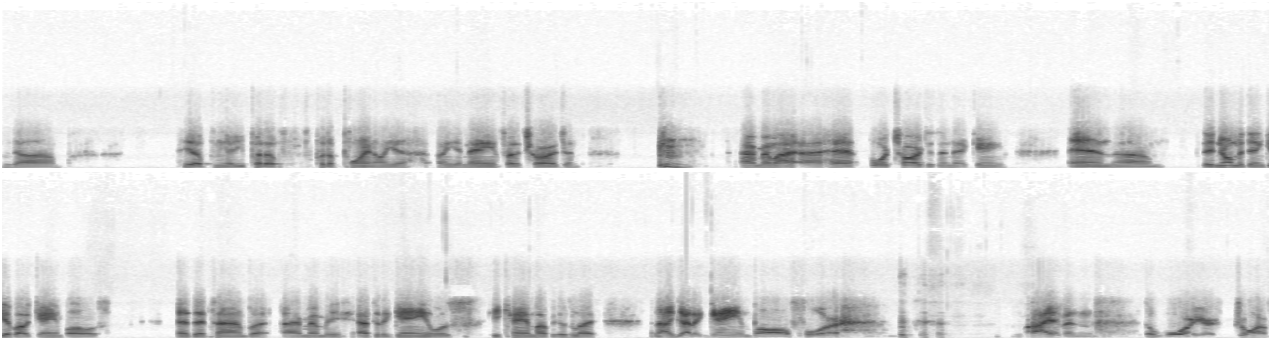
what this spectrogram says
um, you know you put a put a point on your on your name for the charge. And I remember I, I had four charges in that game, and um, they normally didn't give out game balls at that time. But I remember after the game, he was he came up. He was like, "And I got a game ball for Ivan, the Warrior, drawing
